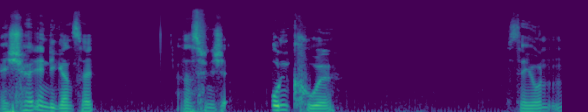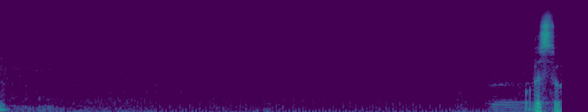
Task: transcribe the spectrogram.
Ich höre den die ganze Zeit. Das finde ich uncool. Ist der hier unten? Wo bist du?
